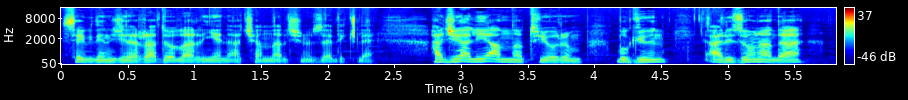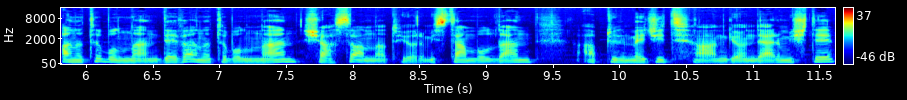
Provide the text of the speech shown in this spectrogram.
Sevgili dinleyiciler, radyoların yeni açanlar için özellikle. Hacı Ali'yi anlatıyorum. Bugün Arizona'da anıtı bulunan, deve anıtı bulunan şahsı anlatıyorum. İstanbul'dan Abdülmecit Han göndermişti.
